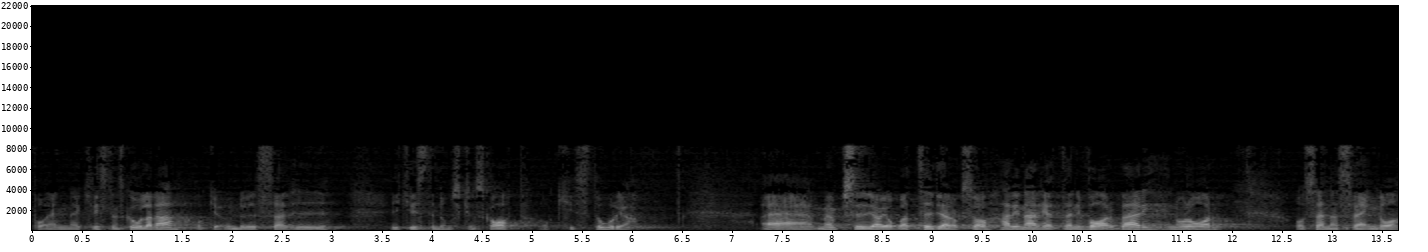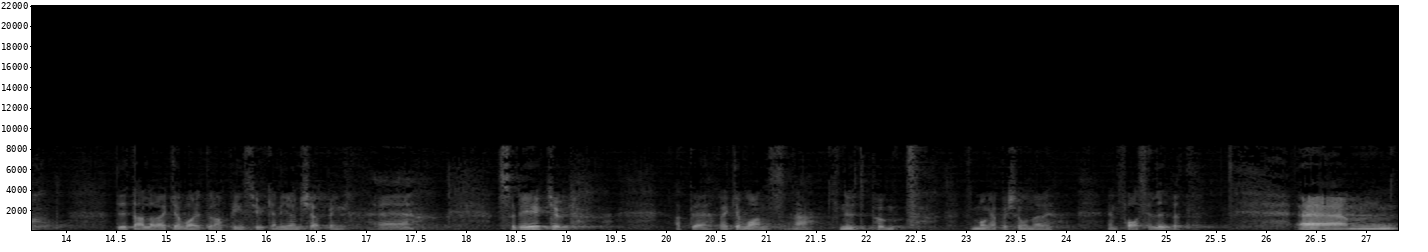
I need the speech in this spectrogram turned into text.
på en kristen skola där och jag undervisar i, i kristendomskunskap och historia. Ehm, men precis, jag har jobbat tidigare också här i närheten i Varberg i några år och sen en sväng då dit alla verkar ha varit idag, Pingstkyrkan i Jönköping. Eh, så det är kul att det verkar vara en knutpunkt för många personer, en fas i livet. Ehm,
